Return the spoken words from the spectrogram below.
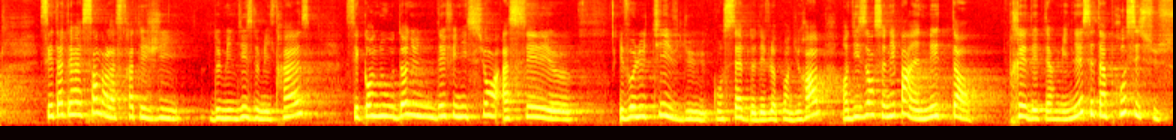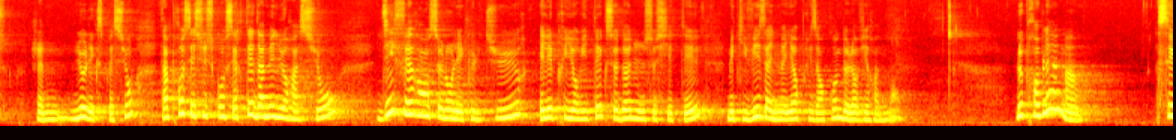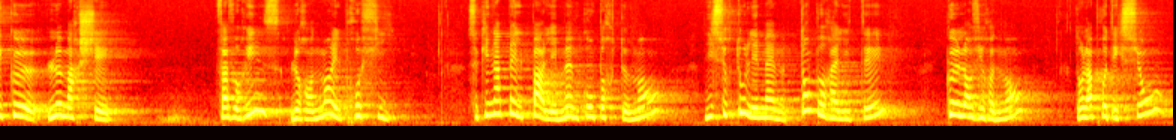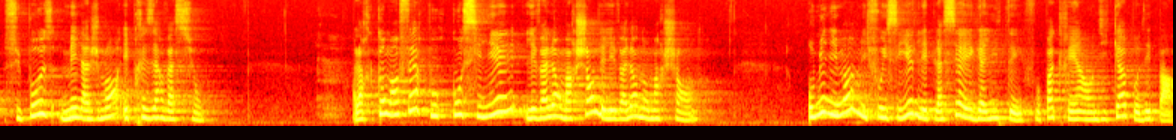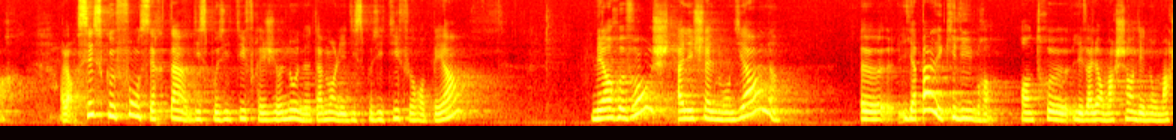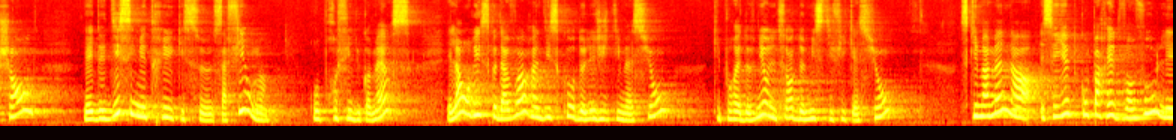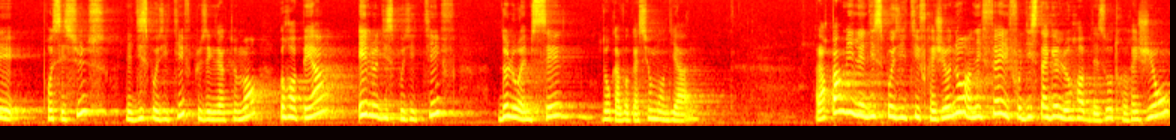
Ce qui est intéressant dans la stratégie 2010-2013, c'est qu'on nous donne une définition assez euh, évolutive du concept de développement durable en disant ce n'est pas un état prédéterminé, c'est un processus, j'aime mieux l'expression, un processus concerté d'amélioration différent selon les cultures et les priorités que se donne une société, mais qui vise à une meilleure prise en compte de l'environnement. Le problème, c'est que le marché favorise le rendement et le profit, ce qui n'appelle pas les mêmes comportements, ni surtout les mêmes temporalités que l'environnement, dont la protection suppose ménagement et préservation. Alors comment faire pour concilier les valeurs marchandes et les valeurs non marchandes? Au minimum, il faut essayer de les placer à égalité. Il ne faut pas créer un handicap au départ. Alors c'est ce que font certains dispositifs régionaux, notamment les dispositifs européens. Mais en revanche, à l'échelle mondiale, euh, il n'y a pas d'équilibre entre les valeurs marchandes et non marchandes. Il y a des dissymétries qui s'affirment au profit du commerce. Et là, on risque d'avoir un discours de légitimation qui pourrait devenir une sorte de mystification, ce qui m'amène à essayer de comparer devant vous les processus, les dispositifs plus exactement, européens et le dispositif de l'OMC, donc à vocation mondiale. Alors parmi les dispositifs régionaux, en effet, il faut distinguer l'Europe des autres régions,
